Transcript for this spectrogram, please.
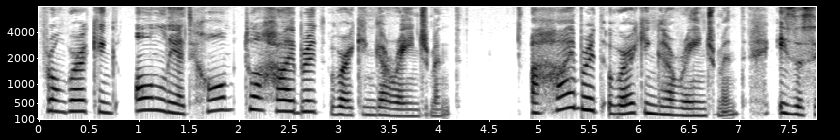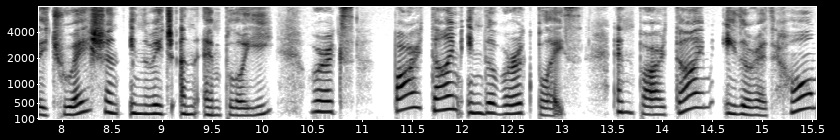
from working only at home to a hybrid working arrangement. A hybrid working arrangement is a situation in which an employee works part time in the workplace and part time either at home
